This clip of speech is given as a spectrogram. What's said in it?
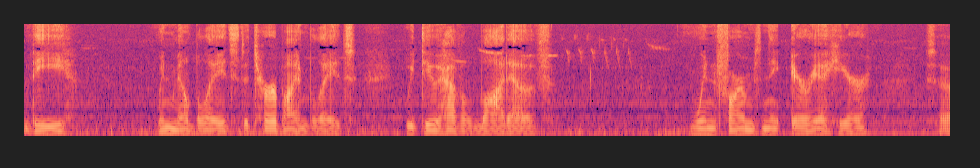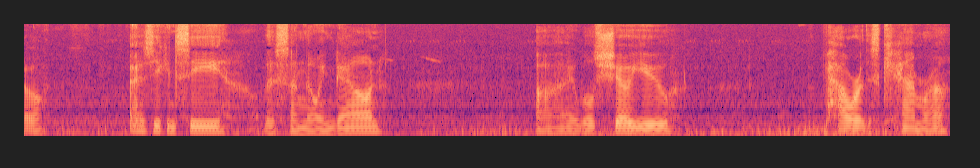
the windmill blades, the turbine blades. We do have a lot of wind farms in the area here. So as you can see, the sun going down, I will show you the power of this camera.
